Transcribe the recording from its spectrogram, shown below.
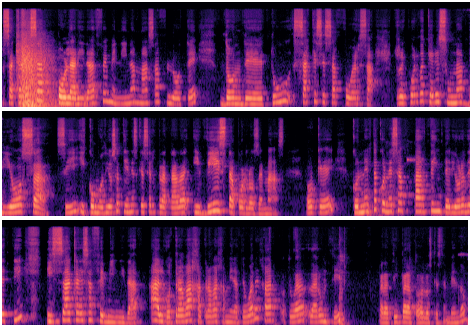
sacar esa polaridad femenina más a flote, donde tú saques esa fuerza. Recuerda que eres una diosa, ¿sí? Y como diosa tienes que ser tratada y vista por los demás, ¿ok? Conecta con esa parte interior de ti y saca esa feminidad. Algo, trabaja, trabaja. Mira, te voy a dejar, te voy a dar un tip para ti, para todos los que estén viendo.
